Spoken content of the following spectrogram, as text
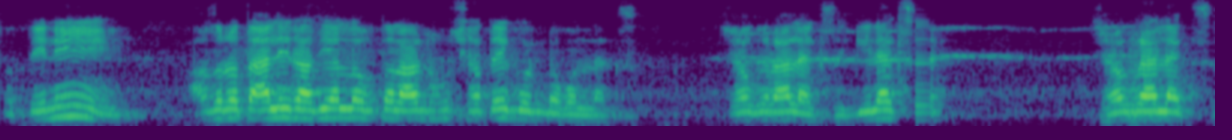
তো তিনি হজরত আলী রাজি আল্লাহ আনহুর সাথে গন্ডগোল লাগছে, ঝগড়া লাগছে, কি লাগছে? ঝগড়া লাগছে।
